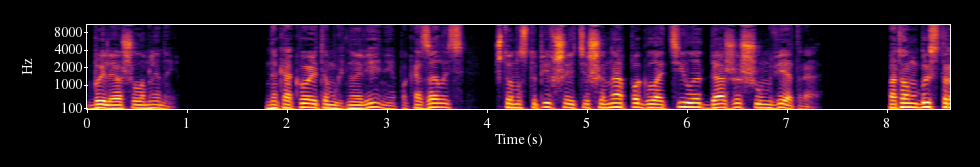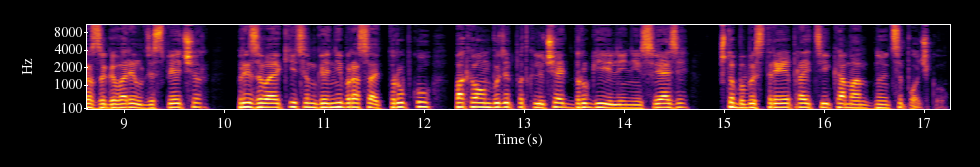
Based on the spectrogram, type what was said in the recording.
были ошеломлены. На какое-то мгновение показалось, что наступившая тишина поглотила даже шум ветра. Потом быстро заговорил диспетчер, призывая Китинга не бросать трубку, пока он будет подключать другие линии связи, чтобы быстрее пройти командную цепочку.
